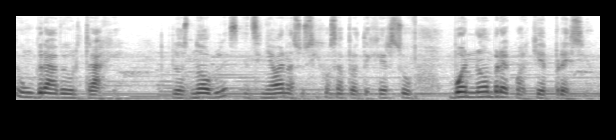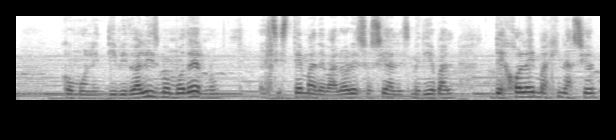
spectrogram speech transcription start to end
un grave ultraje. Los nobles enseñaban a sus hijos a proteger su buen nombre a cualquier precio. Como el individualismo moderno, el sistema de valores sociales medieval dejó la imaginación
